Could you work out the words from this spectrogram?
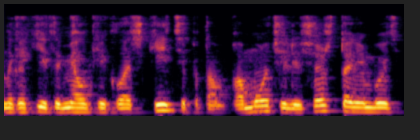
на какие-то мелкие клочки, типа там помочь или еще что-нибудь.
